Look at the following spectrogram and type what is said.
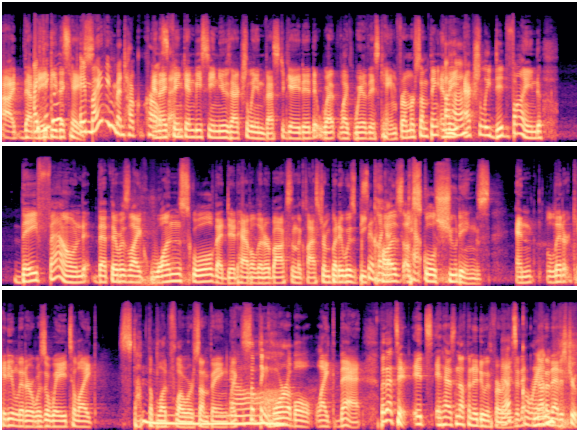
I, that I may be was, the case. It might have even been Tucker Carlson. And I think NBC News actually investigated what, like where this came from or something, and they Uh-huh. actually did find. They found that there was like one school that did have a litter box in the classroom, but it was they had, like, because of cat. school shootings, and litter kitty litter was a way to like stop the blood flow or something, like something horrible like that. But that's it. It's it has nothing to do with furries. It- None of that is true.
